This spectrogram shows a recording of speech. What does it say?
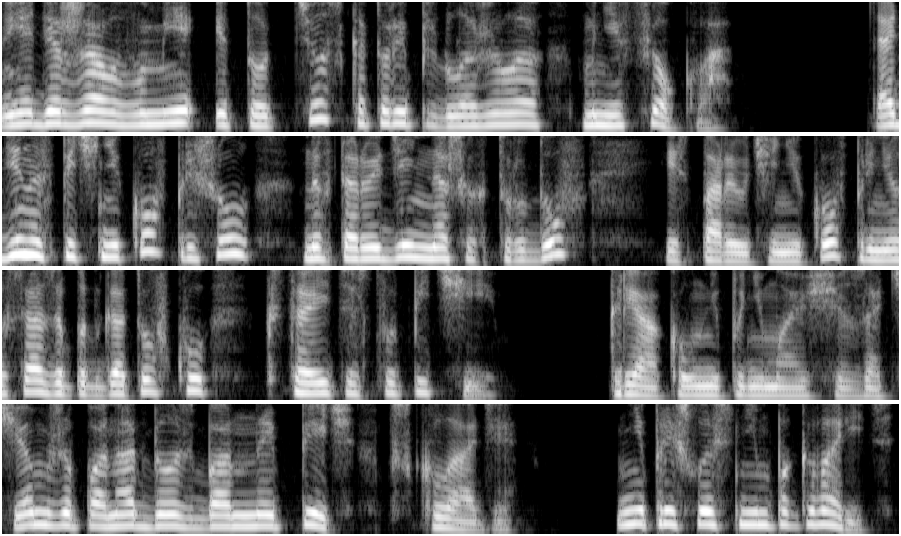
Но я держала в уме и тот тёс, который предложила мне Фёкла. Один из печников пришел на второй день наших трудов и с парой учеников принялся за подготовку к строительству печи. Крякал непонимающе, зачем же понадобилась банная печь в складе. Мне пришлось с ним поговорить.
